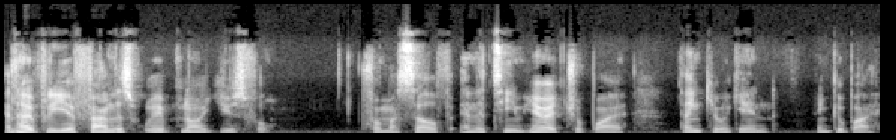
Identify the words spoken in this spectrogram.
and hopefully you have found this webinar useful. For myself and the team here at Tripwire, thank you again, and goodbye.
